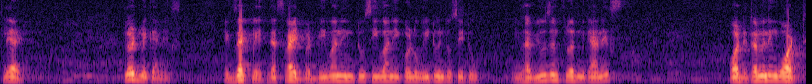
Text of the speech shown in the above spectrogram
Cleared? Fluid mechanics. Exactly, that's right. But V1 into C1 equal to V2 into C2. You have used in fluid mechanics for determining what?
